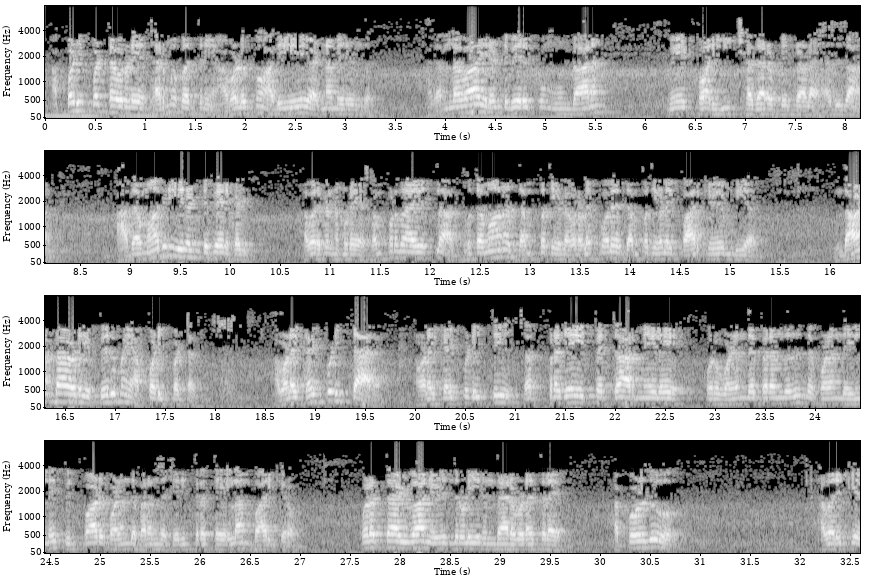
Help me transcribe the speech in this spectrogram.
அப்படிப்பட்டவருடைய தர்ம பத்னி அவளுக்கும் அதே எண்ணம் இருந்தது. அதல்லவா இரண்டு பேருக்கும் உண்டான மேட் ஃபார் ஈச் அதர் அப்படின்றால அதுதான். அத மாதிரி இரண்டு பேர்கள் அவர்கள் நம்முடைய சம்பிரதாயத்தில் அற்புதமான தம்பதிகள் அவர்களைப் போல தம்பதிகளை பார்க்கவே முடியாது. இந்த ஆண்டாளுடைய பெருமை அப்படிப்பட்டது. அவளை கைப்பிடித்தார். அவளை கைப்பிடித்து சத்பிரஜையை பெற்றார் மேலே ஒரு குழந்தை பிறந்தது. இந்த குழந்தை இல்லை பிற்பாடு குழந்தை பிறந்த சரித்திரத்தை எல்லாம் பார்க்கிறோம். புறத்தாழ்வான் எழுந்தருளி இருந்தார் இடத்துல அப்பொழுது அவருக்கு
